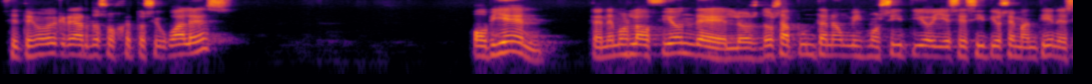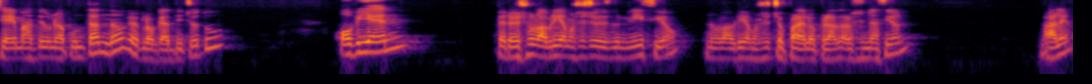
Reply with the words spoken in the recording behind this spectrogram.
Si tengo que crear dos objetos iguales, o bien tenemos la opción de los dos apuntan a un mismo sitio y ese sitio se mantiene si hay más de uno apuntando, que es lo que has dicho tú, o bien, pero eso lo habríamos hecho desde un inicio, no lo habríamos hecho para el operador de asignación, ¿vale?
